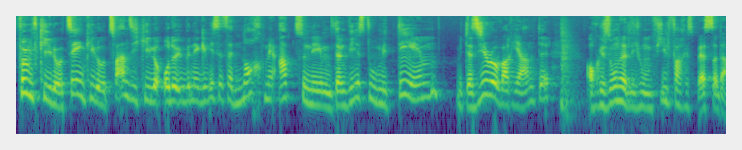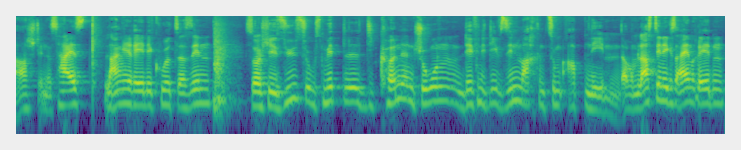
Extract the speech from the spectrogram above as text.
5 Kilo, 10 Kilo, 20 Kilo oder über eine gewisse Zeit noch mehr abzunehmen, dann wirst du mit dem, mit der Zero-Variante, auch gesundheitlich um ein Vielfaches besser dastehen. Das heißt, lange Rede, kurzer Sinn, solche Süßungsmittel, die können schon definitiv Sinn machen zum Abnehmen. Darum lass dir nichts einreden.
